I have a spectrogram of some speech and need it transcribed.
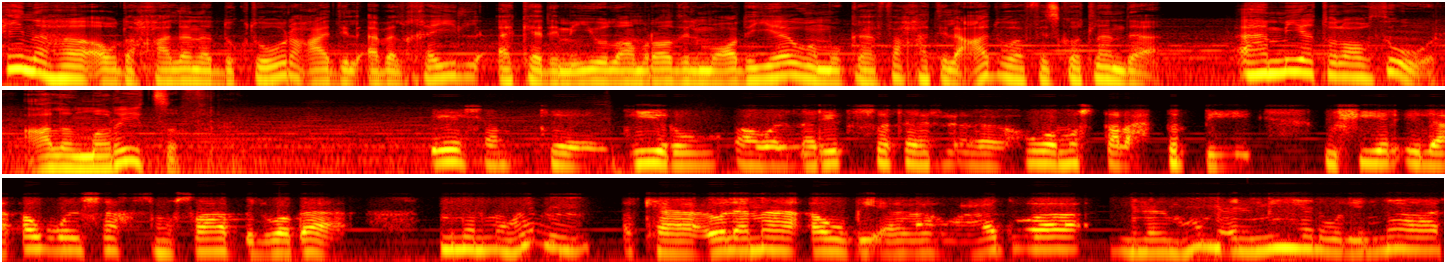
حينها أوضح لنا الدكتور عادل أبا الخيل أكاديمي الأمراض المعدية ومكافحة العدوى في اسكتلندا أهمية العثور على المريض صفر. patient zero أو المريض صفر آه، هو مصطلح طبي يشير إلى أول شخص مصاب بالوباء. من المهم كعلماء أوبئة وعدوى من المهم علميا وللناس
